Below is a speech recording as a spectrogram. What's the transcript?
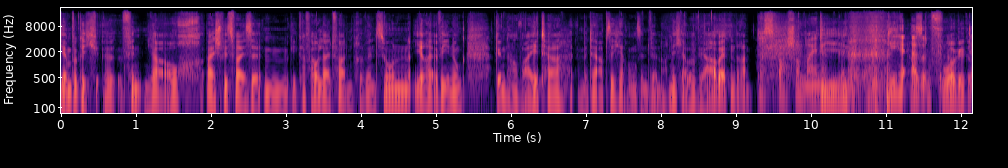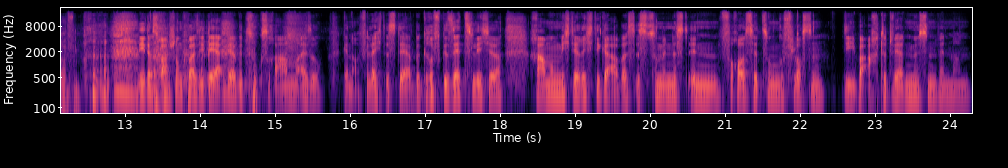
die haben wirklich, äh, finden ja auch beispielsweise im GKV-Leitfaden Prävention ihre Erwähnung. Genau weiter mit der Absicherung sind wir noch nicht, aber wir arbeiten dran. Das war schon meine. Die, genau, die, die also, du genau, vorgegriffen. Nee, das war schon quasi der, der Bezugsrahmen. Also genau, vielleicht ist der Begriff gesetzliche Rahmung nicht der richtige, aber es ist zumindest in Voraussetzungen geflossen, die beachtet werden müssen, wenn man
